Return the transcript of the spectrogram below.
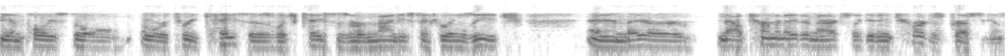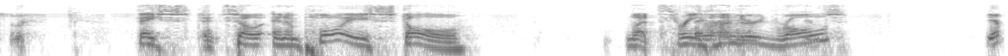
the employees stole over three cases, which cases are 96 rolls each, and they are now terminated and are actually getting charges pressed against them. They so an employee stole what three hundred rolls. Yep.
